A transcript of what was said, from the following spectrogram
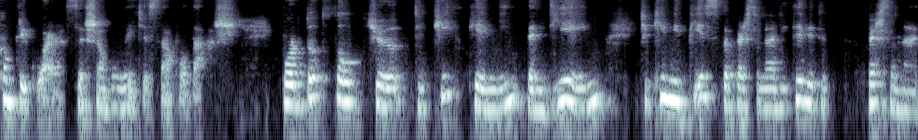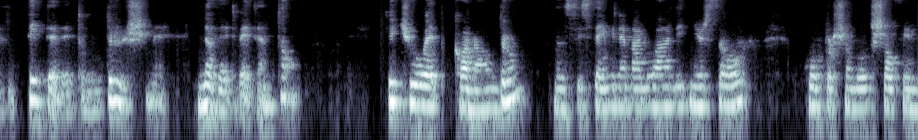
komplikuara se shembulli që sapo dhashë. Por do të thotë që të gjithë kemi dhe ndiejmë që kemi pjesë të personalitetit të personaliteteve të ndryshme në vetveten tonë. Kjo quhet konondrum në sistemin e manualit njerëzor, kur për shembull shofim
